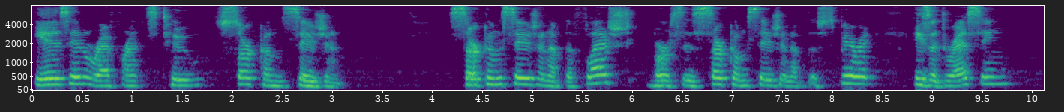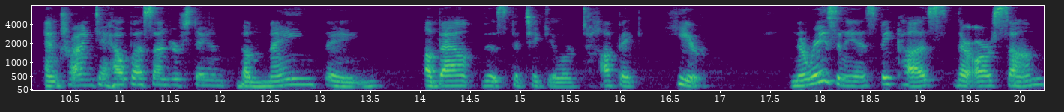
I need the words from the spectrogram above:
is in reference to circumcision. Circumcision of the flesh versus circumcision of the spirit. He's addressing and trying to help us understand the main thing about this particular topic here. And the reason is because there are some,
